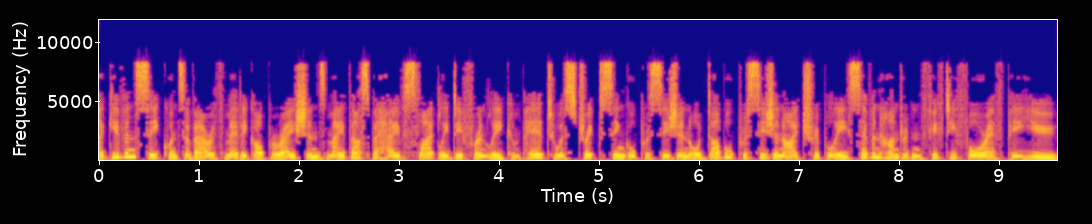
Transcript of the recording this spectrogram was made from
A given sequence of arithmetic operations may thus behave slightly differently compared to a strict single precision or double precision IEEE 754 FPU.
